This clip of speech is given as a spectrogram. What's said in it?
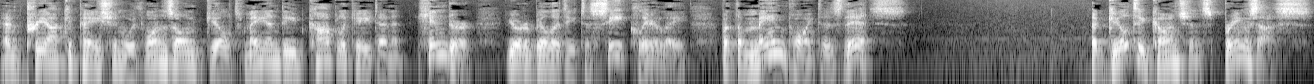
and preoccupation with one's own guilt may indeed complicate and hinder your ability to see clearly, but the main point is this a guilty conscience brings us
